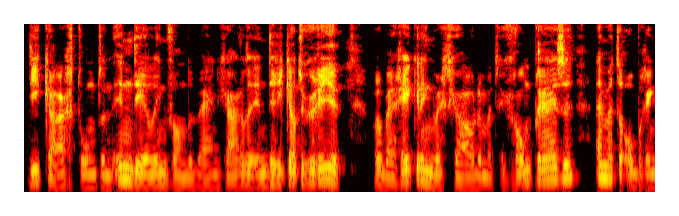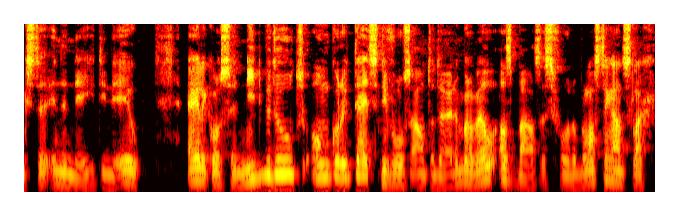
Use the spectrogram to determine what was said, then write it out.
Die kaart toont een indeling van de wijngaarden in drie categorieën, waarbij rekening werd gehouden met de grondprijzen en met de opbrengsten in de 19e eeuw. Eigenlijk was ze niet bedoeld om kwaliteitsniveaus aan te duiden, maar wel als basis voor de belastingaanslag.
